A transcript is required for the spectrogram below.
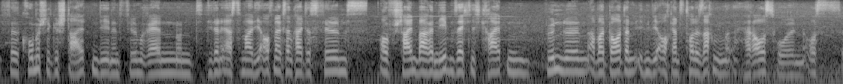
für komische Gestalten, die in den Film rennen und die dann erst einmal die Aufmerksamkeit des Films auf scheinbare Nebensächlichkeiten bündeln, aber dort dann irgendwie auch ganz tolle Sachen herausholen. Aus,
